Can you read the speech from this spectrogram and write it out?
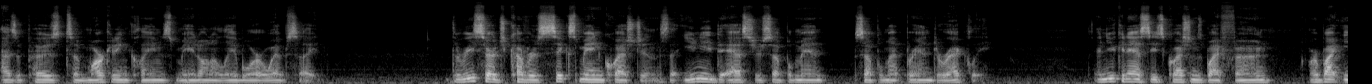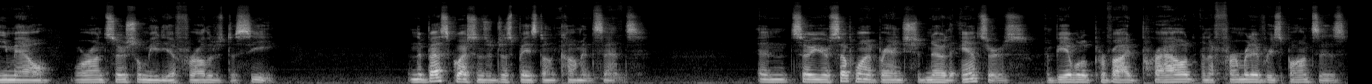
as opposed to marketing claims made on a label or website. The research covers six main questions that you need to ask your supplement, supplement brand directly. And you can ask these questions by phone or by email or on social media for others to see. And the best questions are just based on common sense. And so your supplement brand should know the answers and be able to provide proud and affirmative responses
